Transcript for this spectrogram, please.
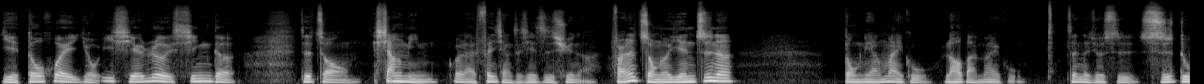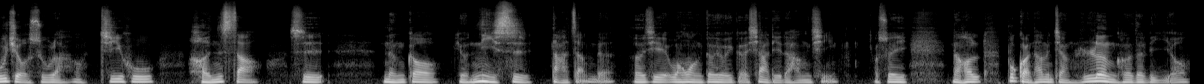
也都会有一些热心的这种乡民会来分享这些资讯啊。反正总而言之呢，董娘卖股，老板卖股，真的就是十赌九输了哦，几乎很少是能够有逆势大涨的，而且往往都有一个下跌的行情。所以，然后不管他们讲任何的理由，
